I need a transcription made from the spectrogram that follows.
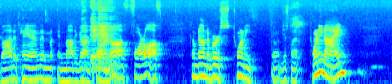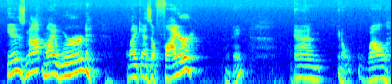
God at hand and, and not a God far enough, far off. Come down to verse 20, uh, just my, 29. Is not my word like as a fire. Okay? And, you know, while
